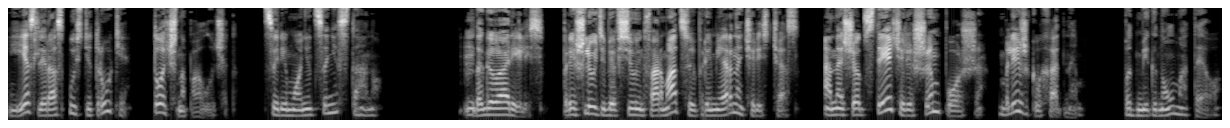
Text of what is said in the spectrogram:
Если распустит руки, точно получит. Церемониться не стану. Договорились. Пришлю тебе всю информацию примерно через час. А насчет встречи решим позже, ближе к выходным, подмигнул Матео.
